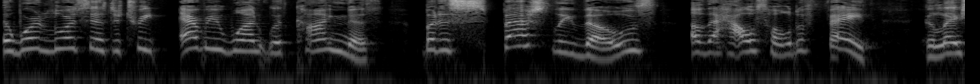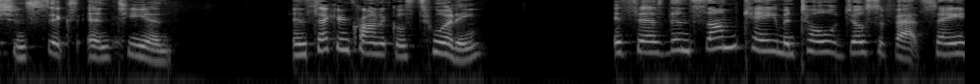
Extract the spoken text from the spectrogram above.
The word Lord says to treat everyone with kindness, but especially those of the household of faith. Galatians 6 and 10. In 2 Chronicles 20, it says, Then some came and told Josaphat, saying,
